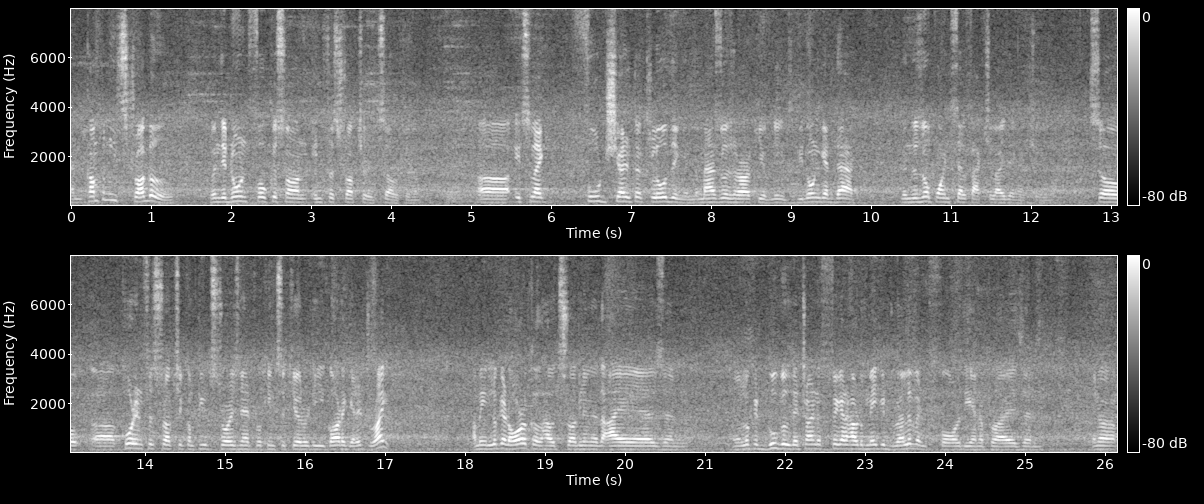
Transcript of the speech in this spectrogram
and companies struggle when they don't focus on infrastructure itself, you know. Uh, it's like food, shelter, clothing in the Maslow's hierarchy of needs. If you don't get that, then there's no point self-actualizing actually. So uh, core infrastructure, compute, storage, networking, security, you got to get it right. I mean, look at Oracle, how it's struggling with IaaS, and you know, look at Google, they're trying to figure out how to make it relevant for the enterprise. And you know,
